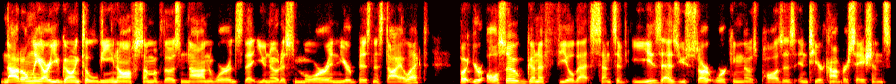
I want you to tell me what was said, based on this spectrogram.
Not only are you going to lean off some of those non words that you notice more in your business dialect, but you're also going to feel that sense of ease as you start working those pauses into your conversations.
